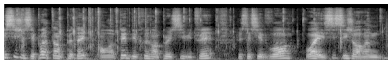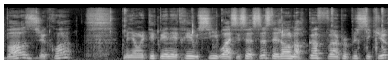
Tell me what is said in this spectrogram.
ici, je sais pas. Attends, peut-être. On va peut-être détruire un peu ici vite fait. Vais essayer de voir. Ouais, ici c'est genre une base, je crois. Mais ils ont été pénétrés aussi. Ouais, c'est ça. Ça, c'était genre leur coffre un peu plus sécure,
